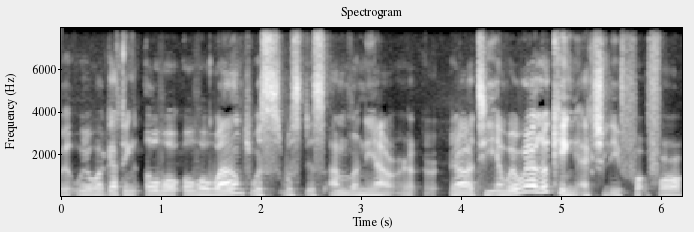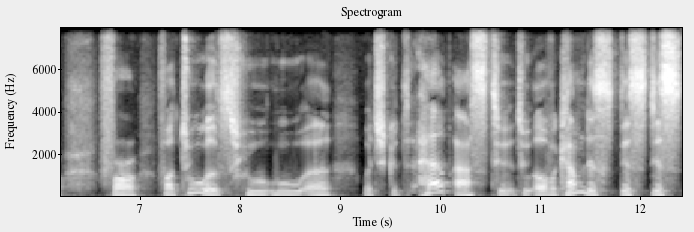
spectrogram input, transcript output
we, we were getting over overwhelmed with with this unlinearity and we were looking actually for for for for tools who who uh, which could help us to to overcome this this this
